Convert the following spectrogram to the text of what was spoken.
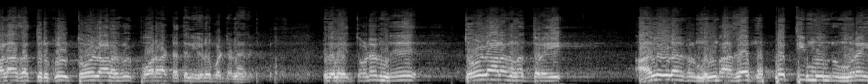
வளாகத்திற்குள் தொழிலாளர்கள் போராட்டத்தில் ஈடுபட்டனர். இதனை தொடர்ந்து தொழிலாளர் நலத்துறை அலுவலர்கள் முன்பாக முப்பத்தி மூன்று முறை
